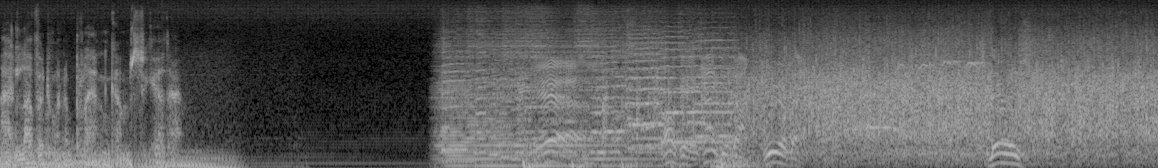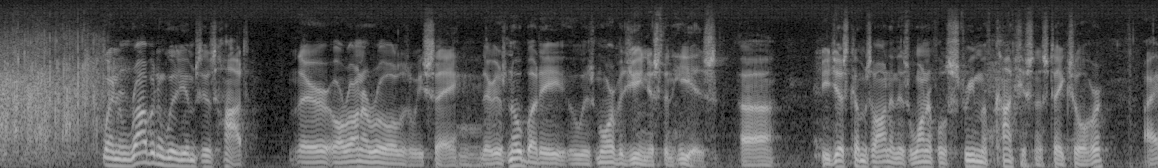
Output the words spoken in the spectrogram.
I love it when a plan comes together. Yeah. Okay, thank you, Doc. We are back. There is... When Robin Williams is hot, there, or on a roll, as we say, there is nobody who is more of a genius than he is. Uh, he just comes on and this wonderful stream of consciousness takes over. I,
